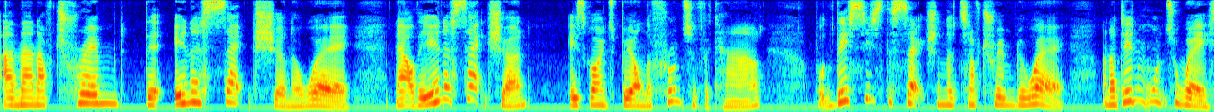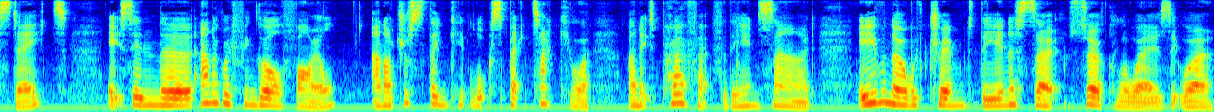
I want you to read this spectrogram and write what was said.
and then I've trimmed the inner section away. Now the inner section is going to be on the front of the card, but this is the section that I've trimmed away. And I didn't want to waste it. It's in the Anna Griffin Gold foil, and I just think it looks spectacular and it's perfect for the inside. Even though we've trimmed the inner circle away, as it were.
